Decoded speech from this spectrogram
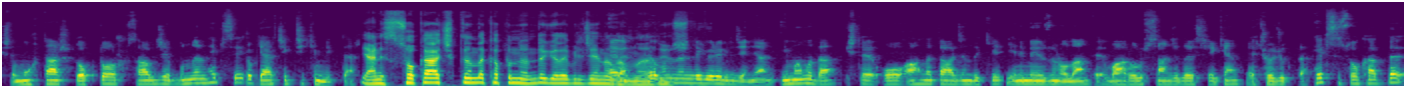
işte muhtar, doktor, savcı bunların hepsi çok gerçekçi kimlikler. Yani sokağa çıktığında kapının önünde görebileceğin Evet, adamlar kapının diyorsun. önünde görebileceğin yani imamı da işte o ahlat ağacındaki yeni mezun olan e, varoluş sancıları çeken e, çocuk da hepsi sokakta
